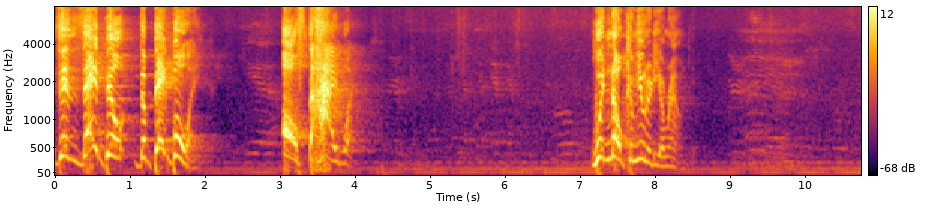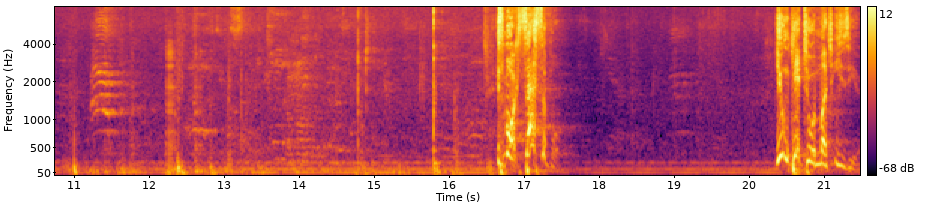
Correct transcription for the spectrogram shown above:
Then they built the big boy off the highway with no community around. It's more accessible. You can get to it much easier.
